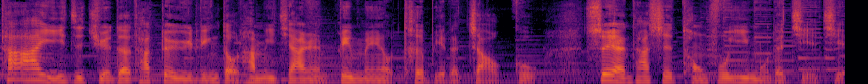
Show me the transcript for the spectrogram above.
他阿姨一直觉得他对于林斗他们一家人并没有特别的照顾，虽然他是同父异母的姐姐，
